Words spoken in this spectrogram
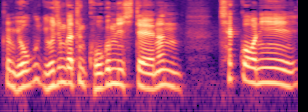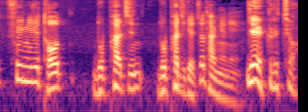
그럼 요, 요즘 같은 고금리 시대에는 채권이 수익률이 더 높아진 높아지겠죠, 당연히. 예, 그렇죠.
